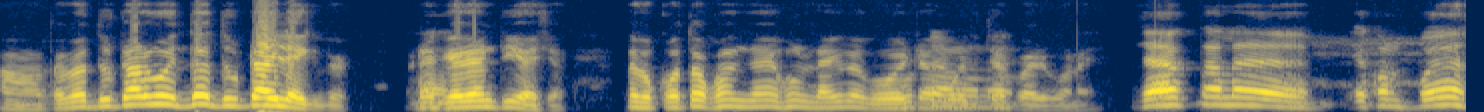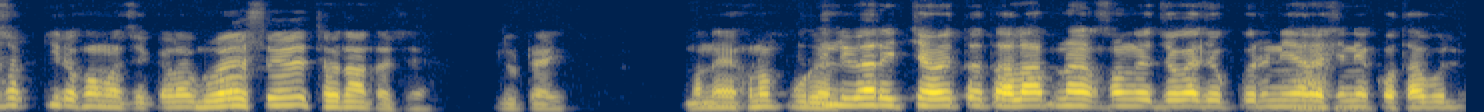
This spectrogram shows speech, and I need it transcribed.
হ্যাঁ তবে দুটার মধ্যে দুটাই লাগবে। এটা। গ্যারান্টি আছে। তবে কতক্ষণ যায় এখন লাগবে ওইটা বলতে মানে- পারব না। যাই হোক তাহলে এখন বয়স কি রকম আছে? বয়সে ছ দাঁত আছে দুটাই। মানে এখনও পুরো লিবার ইচ্ছা হয়তো তাহলে আপনার সঙ্গে যোগাযোগ করে নিয়ে আর নিয়ে কথা বলব।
